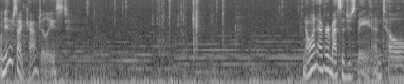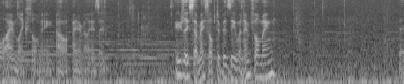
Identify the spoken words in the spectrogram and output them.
Well, neither side capped at least. No one ever messages me until I'm like filming. Oh, I didn't realize it. I usually set myself to busy when I'm filming. But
